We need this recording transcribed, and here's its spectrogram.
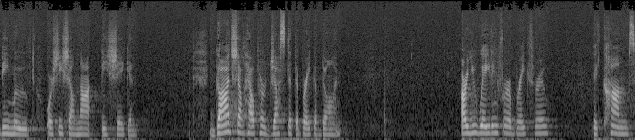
be moved, or she shall not be shaken. God shall help her just at the break of dawn. Are you waiting for a breakthrough? It comes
